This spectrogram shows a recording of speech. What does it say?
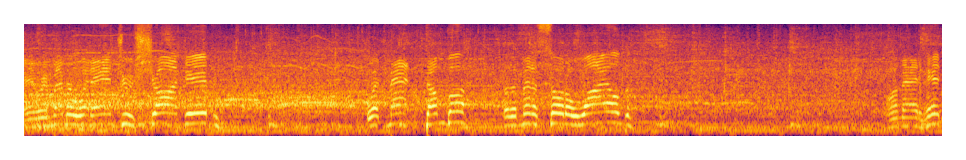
And remember what Andrew Shaw did with Matt Dumba for the Minnesota Wild on that hit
